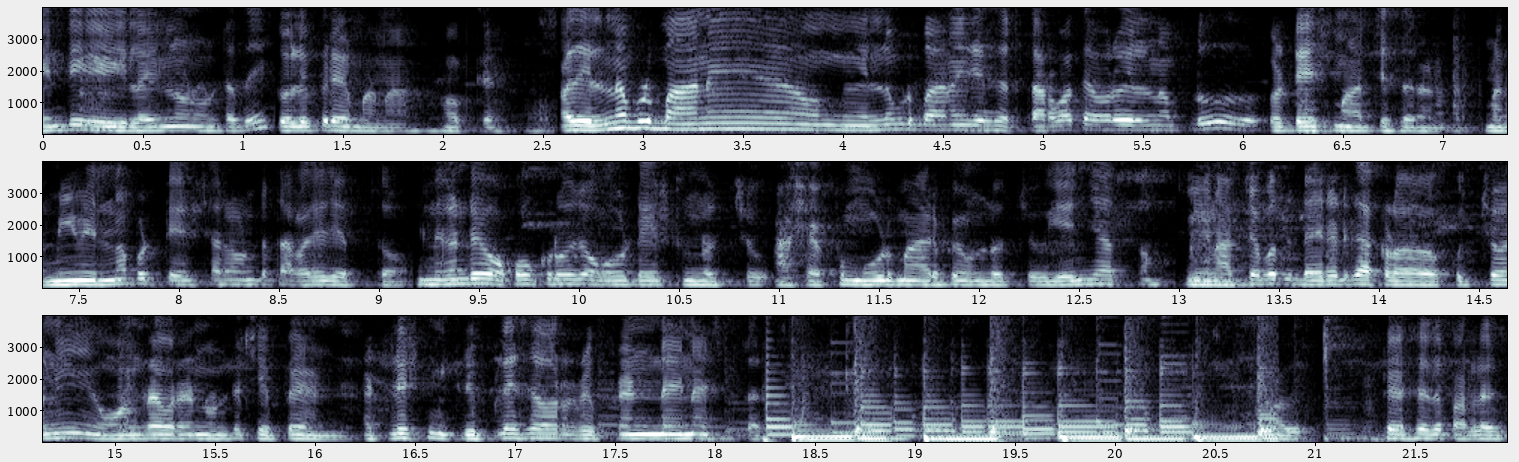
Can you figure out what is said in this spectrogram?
ఏంటి ఈ లైన్లో ఉంటది? తొలి ప్రేమనా? ఓకే. అది వెళ్ళినప్పుడు బాగానే మేము వెళ్ళినప్పుడు బాగానే చేశారు. తర్వాత ఎవరో వెళ్ళినప్పుడు టేస్ట్ మార్చేశారంట మరి మేము వెళ్ళినప్పుడు టేస్ట్ ఎలా ఉంటుంది అలాగే చెప్తాం. ఎందుకంటే ఒక్కొక్క రోజు ఒక్కొక్క టేస్ట్ ఉండొచ్చు. ఆ షెఫ్ మూడు మారిపోయి ఉండొచ్చు. ఏం చేస్తాం? మీకు నచ్చకపోతే డైరెక్ట్గా అక్కడ కూర్చొని ఓనర్ ఎవరైనా ఉంటే చెప్పేయండి. అట్లీస్ట్ మీకు replace our referent dinosaur. Taste అయితే పర్లేదు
